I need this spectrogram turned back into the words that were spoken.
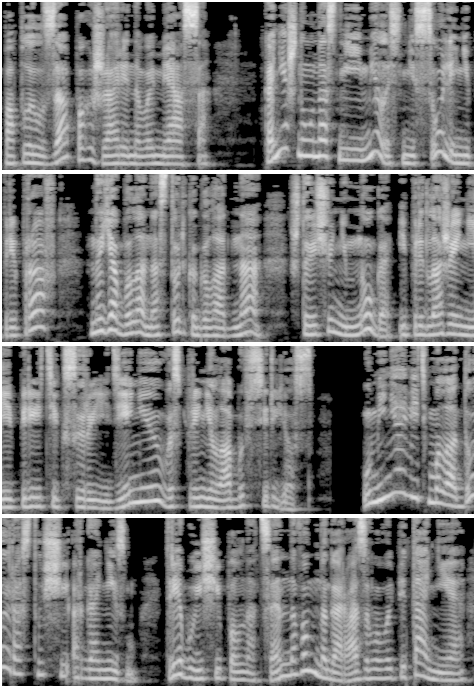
поплыл запах жареного мяса. Конечно, у нас не имелось ни соли, ни приправ, но я была настолько голодна, что еще немного и предложение перейти к сыроедению восприняла бы всерьез. У меня ведь молодой растущий организм, требующий полноценного многоразового питания.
